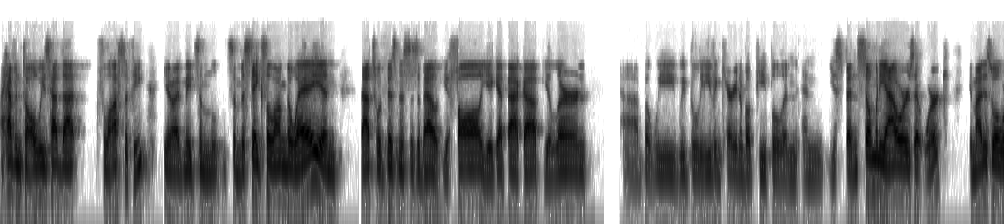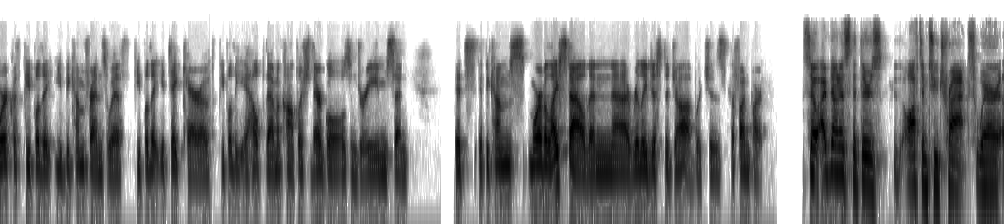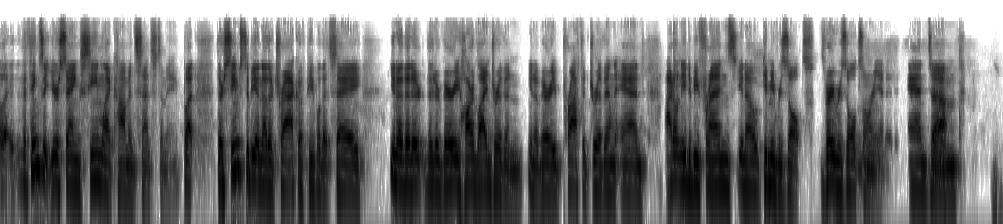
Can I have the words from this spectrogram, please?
I haven't always had that philosophy. You know, I've made some some mistakes along the way, and that's what business is about. You fall, you get back up, you learn. Uh, but we we believe in caring about people, and and you spend so many hours at work you might as well work with people that you become friends with, people that you take care of, people that you help them accomplish their goals and dreams. And it's it becomes more of a lifestyle than uh, really just a job, which is the fun part. So I've noticed that there's often two tracks where uh, the things that you're saying seem like common sense to me, but there seems to be another track of people that say, you know, that are that are very hardline driven, you know, very profit driven, and I don't need to be friends. You know, give me results. It's very results oriented. And yeah. um,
